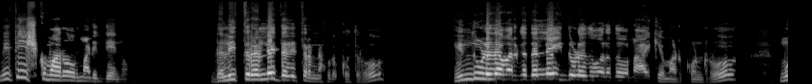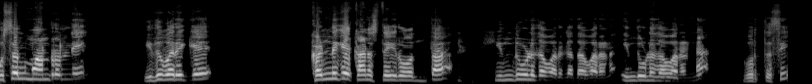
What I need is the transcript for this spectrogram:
ನಿತೀಶ್ ಕುಮಾರ್ ಅವ್ರು ಮಾಡಿದ್ದೇನು? ದಲಿತರಲ್ಲೇ ದಲಿತರನ್ನ ಹುಡುಕಿದ್ರು, ಹಿಂದುಳಿದ ವರ್ಗದಲ್ಲೇ ಹಿಂದುಳಿದ ವರ್ಗದವ್ರನ್ನ ಆಯ್ಕೆ ಮಾಡಿಕೊಂಡ್ರು, ಮುಸಲ್ಮಾನರಲ್ಲಿ ಇದುವರೆಗೆ ಕಣ್ಣಿಗೆ ಕಾಣಿಸ್ತಾ ಇರುವಂತ ಹಿಂದುಳಿದ ವರ್ಗದವರನ್ನ, ಹಿಂದುಳಿದವರನ್ನ ಗುರುತಿಸಿ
